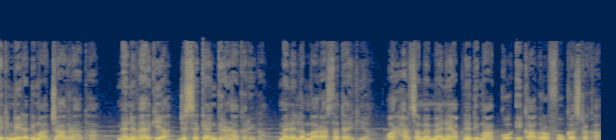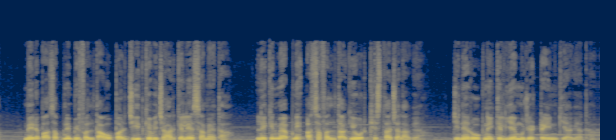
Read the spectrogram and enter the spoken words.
लेकिन मेरा दिमाग जाग रहा था। मैंने वह किया जिससे कैंग घृणा करेगा। मैंने लंबा रास्ता तय किया और हर समय मैंने अपने दिमाग को एकाग्र और फोकस्ड रखा। मेरे पास अपनी विफलताओं पर जीत के विचार के लिए समय था, लेकिन मैं अपनी असफलता की ओर खिंचता चला गया, जिन्हें रोकने के लिए मुझे ट्रेन किया गया था।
